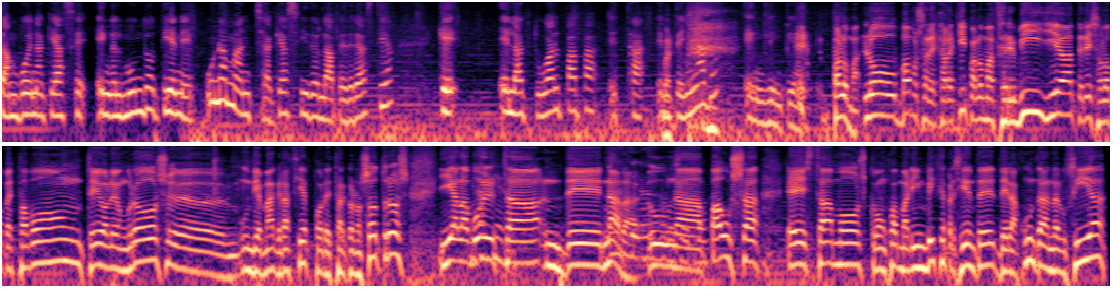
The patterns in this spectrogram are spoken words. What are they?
tan buena que hace en el mundo, tiene una mancha que ha sido la pederastia que el actual Papa está empeñado en limpiar. Eh, Paloma, lo vamos a dejar aquí. Paloma Cervilla, Teresa López Pavón, Teo León Gross, eh, un día más gracias por estar con nosotros. Y a la vuelta de nada, una pausa, estamos con Juan Marín, vicepresidente de la Junta de Andalucía,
